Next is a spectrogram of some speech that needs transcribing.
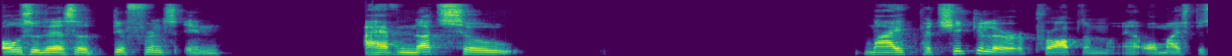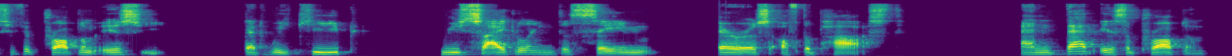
Also, there's a difference in I have not so my particular problem or my specific problem is that we keep recycling the same errors of the past. And that is a problem.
